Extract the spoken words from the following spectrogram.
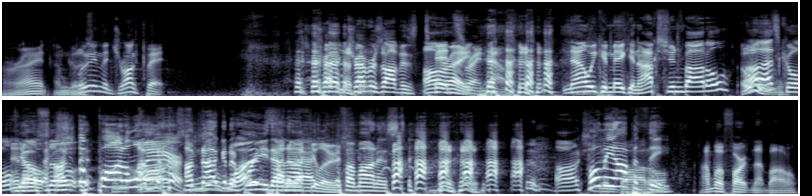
All right, I'm gonna. Including the drunk bit. Tre- Trevor's off his tits All right. right now. now we can make an oxygen bottle. oh, that's cool. And Yo, also, a bottle of air. I'm not gonna What? breathe out of that, if I'm honest. Oxygen Homeopathy. bottle. I'm gonna fart in that bottle.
